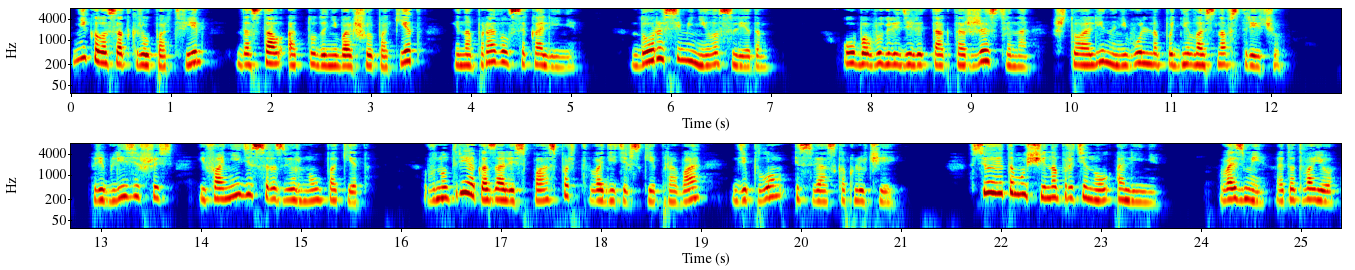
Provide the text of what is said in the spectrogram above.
Николас открыл портфель, достал оттуда небольшой пакет и направился к Алине. Дора семенила следом. Оба выглядели так торжественно, что Алина невольно поднялась навстречу. Приблизившись, Ифанидис развернул пакет. Внутри оказались паспорт, водительские права диплом и связка ключей. Все это мужчина протянул Алине. «Возьми, это твое.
